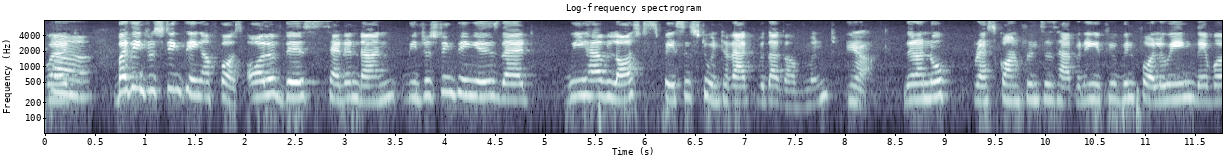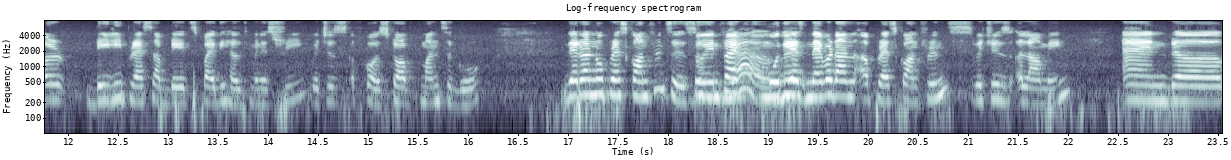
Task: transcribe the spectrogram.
but, but the interesting thing, of course, all of this said and done, the interesting thing is that we have lost spaces to interact with our government. Yeah. There are no press conferences happening. If you've been following, there were daily press updates by the health ministry, which is, of course, stopped months ago there are no press conferences so in fact yeah, modi has never done a press conference which is alarming and uh,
